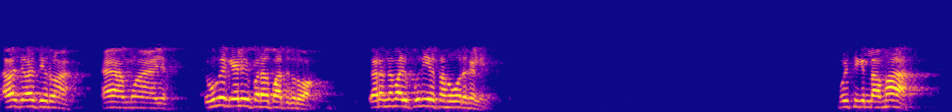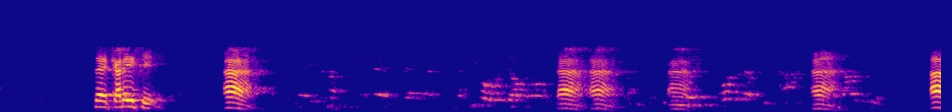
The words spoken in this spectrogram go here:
வச்சு வச்சுக்கிடுவோம் அஹ் கேள்வி பிறகு பாத்துக்கிடுவோம் வேற இந்த மாதிரி புதிய சகோதரர்களே முடிச்சுக்கலாமா? சரி கடைசி. ஆ. ஆ ஆ ஆ. ஆ. ஆ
